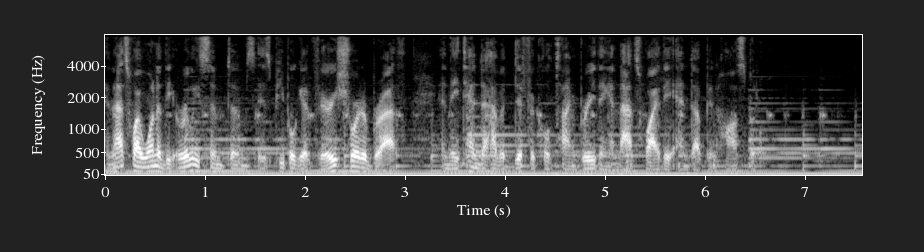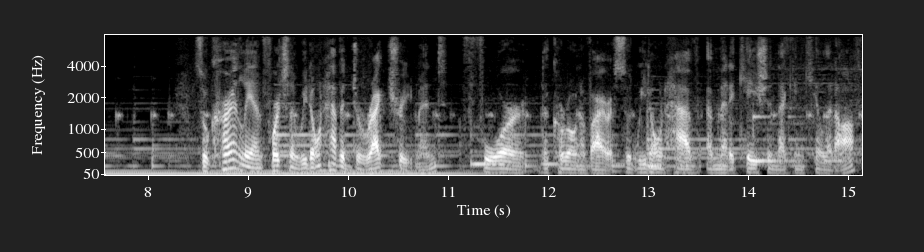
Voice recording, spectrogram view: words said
And that's why one of the early symptoms is people get very short of breath and they tend to have a difficult time breathing. And that's why they end up in hospital. So currently, unfortunately, we don't have a direct treatment for the coronavirus. So we don't have a medication that can kill it off.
